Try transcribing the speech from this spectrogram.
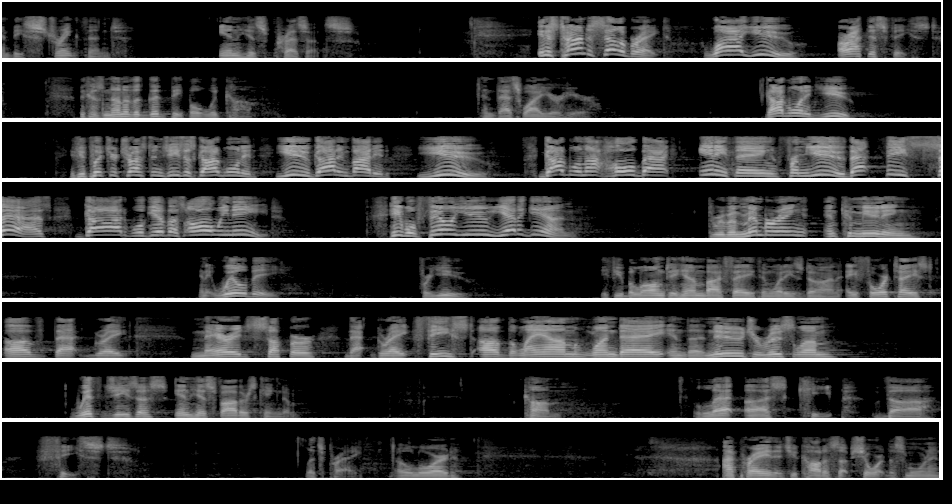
and be strengthened in his presence. It is time to celebrate why you are at this feast. Because none of the good people would come. And that's why you're here. God wanted you. If you put your trust in Jesus, God wanted you. God invited you. God will not hold back anything from you. That feast says God will give us all we need. He will fill you yet again through remembering and communing. And it will be for you if you belong to Him by faith in what He's done. A foretaste of that great marriage supper, that great feast of the Lamb one day in the New Jerusalem with Jesus in His Father's kingdom. Come, let us keep the feast. Let's pray. Oh Lord, I pray that you caught us up short this morning.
